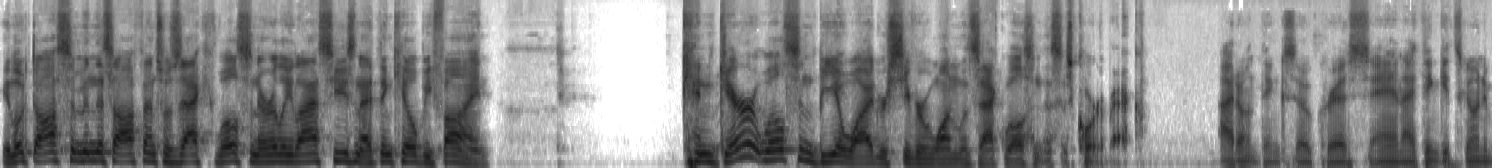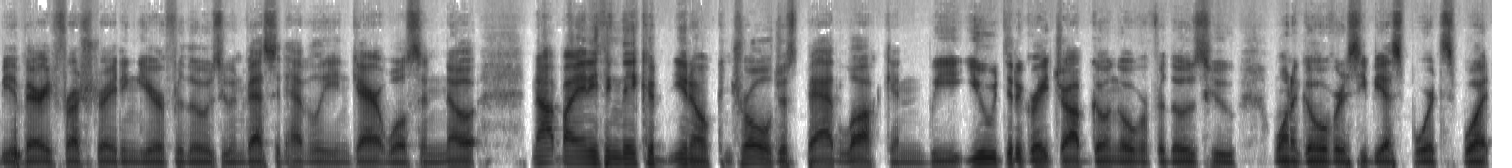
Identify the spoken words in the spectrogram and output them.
He looked awesome in this offense with Zach Wilson early last season. I think he'll be fine. Can Garrett Wilson be a wide receiver one with Zach Wilson as his quarterback? I don't think so, Chris. And I think it's going to be a very frustrating year for those who invested heavily in Garrett Wilson. No, not by anything they could, you know, control, just bad luck. And we, you did a great job going over for those who want to go over to CBS Sports what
